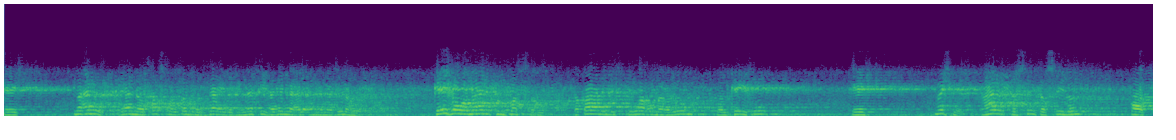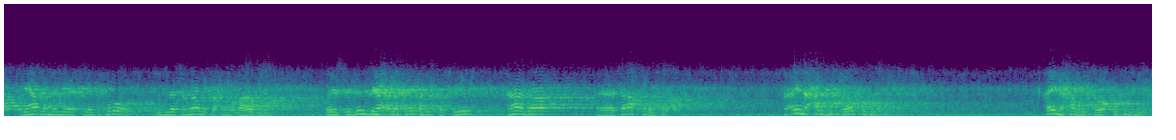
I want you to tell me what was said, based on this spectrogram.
إيش؟ معلوم لأنه خص القدر الزائد بالنفي فدل على أن ما دونه كيف ومالك فصل فقال الاستواء معلوم والكيف إيش؟ مشهور هذا التفصيل تفصيل خاص لهذا من يذكر جملة مالك رحمه الله هذه ويستدل بها على طريقة التفصيل هذا تأخر في العقل فأين حرف التوقف فيها؟ أين حرف التوقف فيها؟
